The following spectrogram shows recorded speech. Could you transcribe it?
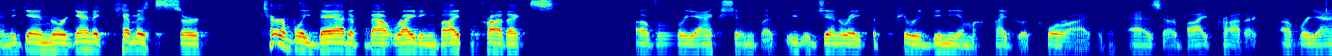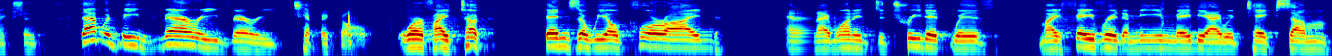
And again, organic chemists are terribly bad about writing byproducts of reaction, but we would generate the pyridinium hydrochloride as our byproduct of reaction. That would be very, very typical. Or if I took benzoyl chloride and I wanted to treat it with my favorite amine, maybe I would take some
